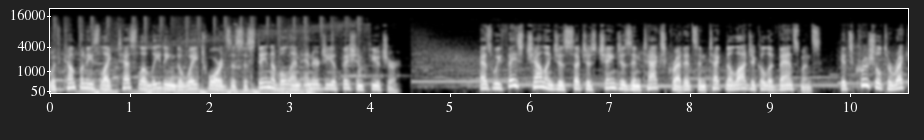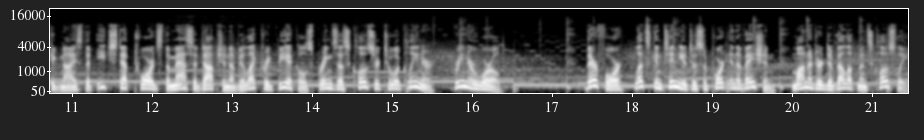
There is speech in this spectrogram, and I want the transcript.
with companies like Tesla leading the way towards a sustainable and energy efficient future. As we face challenges such as changes in tax credits and technological advancements, it's crucial to recognize that each step towards the mass adoption of electric vehicles brings us closer to a cleaner, greener world. Therefore, let's continue to support innovation, monitor developments closely,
